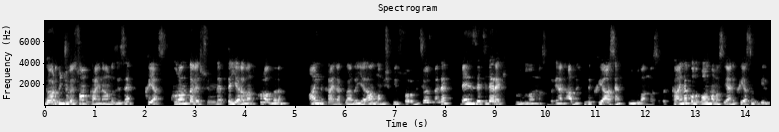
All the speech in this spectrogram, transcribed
Dördüncü ve son kaynağımız ise kıyas. Kur'an'da ve sünnette yer alan kuralların aynı kaynaklarda yer almamış bir sorunu çözmede benzetilerek uygulanmasıdır. Yani adı üstünde kıyasen uygulanmasıdır. Kaynak olup olmaması yani kıyasın bir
